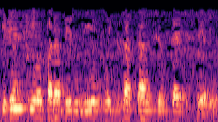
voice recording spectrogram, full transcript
que venceu para abrir o livro e desatar os seus sete selos.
